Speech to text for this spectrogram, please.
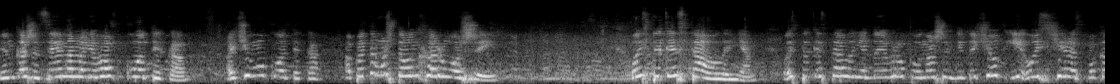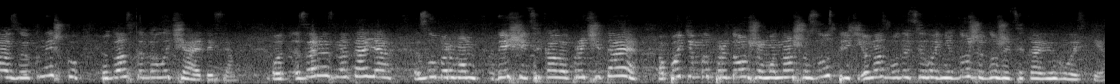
Він каже, це я намалював котика. А чому котика? А тому що він хороший. Ось таке ставлення. Ось таке ставлення до Європи у наших діточок. І ось ще раз показую книжку. Будь ласка, долучайтеся. От зараз Наталя Зубер вам дещо цікаве прочитає, а потім ми продовжимо нашу зустріч. І у нас будуть сьогодні дуже дуже цікаві гості.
